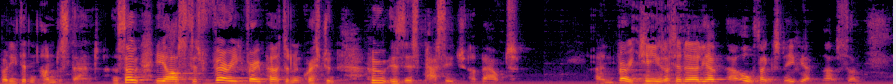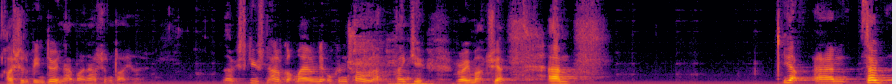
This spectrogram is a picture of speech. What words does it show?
but he didn't understand. And so he asked this very, very pertinent question Who is this passage about? And very key, as I said earlier. Uh, oh, thanks, Steve. Yeah, that's. Um, I should have been doing that by now, shouldn't I? No excuse now. I've got my own little controller. Thank you very much. Yeah. Um, yeah. Um, so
